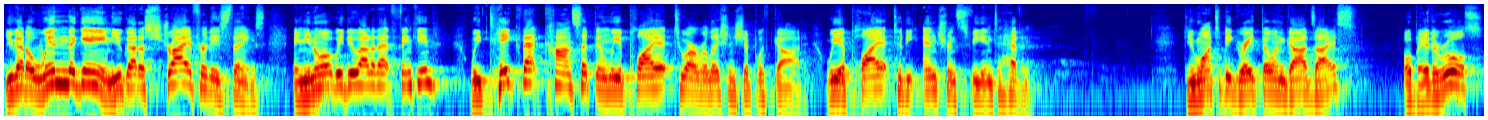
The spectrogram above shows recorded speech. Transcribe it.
You got to win the game. You got to strive for these things. And you know what we do out of that thinking? We take that concept and we apply it to our relationship with God. We apply it to the entrance fee into heaven. Do you want to be great, though, in God's eyes? Obey the rules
